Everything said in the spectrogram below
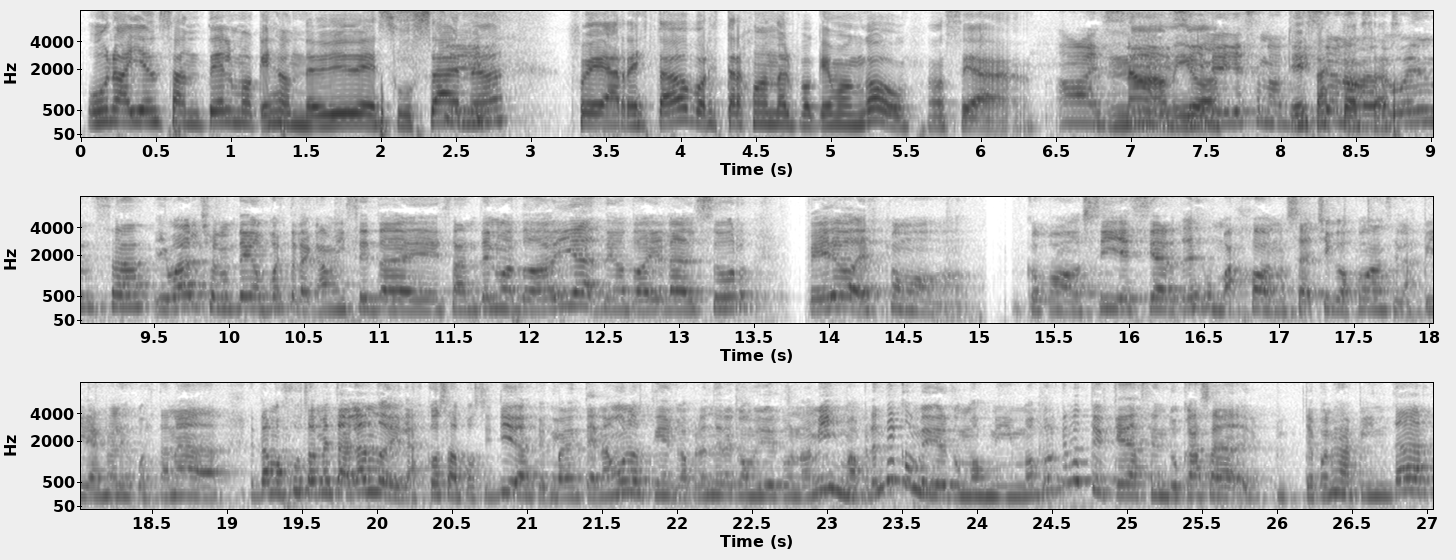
Uno ahí en San Telmo, que es donde vive Susana, fue arrestado por estar jugando al Pokémon Go. O sea, Ay, sí, no, amigo. sí, leí esa noticia, esas una cosas. vergüenza. Igual yo no tengo puesta la camiseta de San Telmo todavía, tengo todavía la del sur, pero es como, como, sí, es cierto, es un bajón. O sea, chicos, pónganse las pilas, no les cuesta nada. Estamos justamente hablando de las cosas positivas que en cuarentena uno tiene que aprender a convivir con uno mismo. Aprende a convivir con vos mismo. ¿Por qué no te quedas en tu casa, te pones a pintar?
